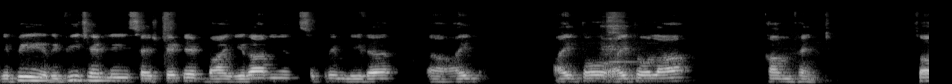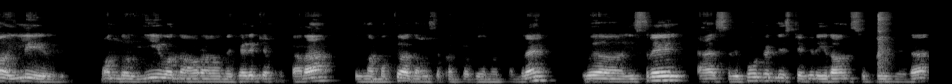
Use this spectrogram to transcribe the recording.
repeatedly repeatedly stated by Iranian supreme leader ಐ ಐತೋ ಐತೋಲಾ ಕಂಫೆಂಟ್ ಸೊ ಇಲ್ಲಿ ಒಂದು ಈ ಒಂದು ಅವರ ಒಂದು ಹೇಳಿಕೆ ಪ್ರಕಾರ ಇಲ್ಲಿ ನಾವು ಮುಖ್ಯವಾಗಿ ಗಮನಿಸತಕ್ಕಂಥದ್ದು ಏನು ಅಂತಂದ್ರೆ Israel as reportedly stated Iran supreme leader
